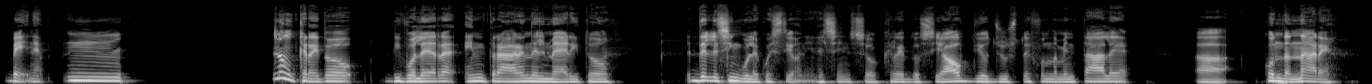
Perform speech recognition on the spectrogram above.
bene. Mm, non credo di voler entrare nel merito delle singole questioni, nel senso credo sia ovvio, giusto e fondamentale uh, condannare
